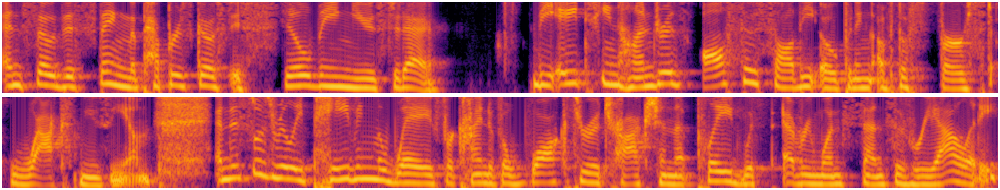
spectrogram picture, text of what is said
And so this thing, the Pepper's Ghost, is still being used today. The 1800s also saw the opening of the first wax museum. And this was really paving the way for kind of a walk-through attraction that played with everyone's sense of reality.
